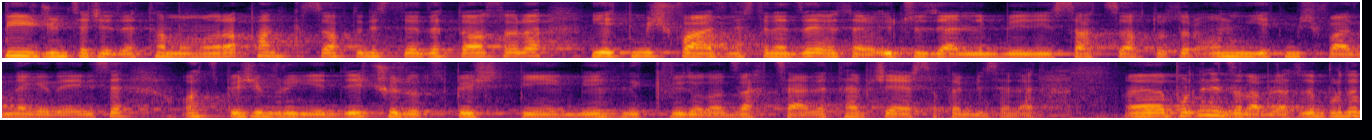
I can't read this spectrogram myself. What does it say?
Bir gün çəkəcək tamam olaraq pank hesabda listələyəcək. Daha sonra 70% listelənəcək. Məsələn 351 satsaq dostlar, onun 70% nə qədər isə 35-i vurun 7 235 BNB likvid olacaq içəridə. Təbii ki, əgər sata bilsələr. E, burada necə ala bilərsiniz? Burada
